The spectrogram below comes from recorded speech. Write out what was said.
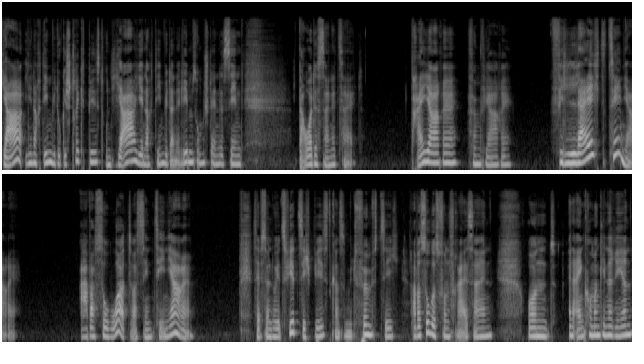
ja, je nachdem, wie du gestrickt bist und ja, je nachdem, wie deine Lebensumstände sind, dauert es seine Zeit. Drei Jahre, fünf Jahre, vielleicht zehn Jahre. Aber so what? Was sind zehn Jahre? Selbst wenn du jetzt 40 bist, kannst du mit 50 aber sowas von frei sein und ein Einkommen generieren,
